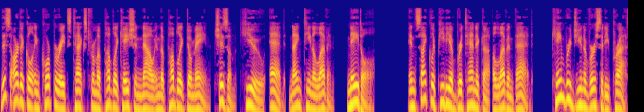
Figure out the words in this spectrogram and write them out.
This article incorporates text from a publication now in the public domain, Chisholm, Hugh, ed. 1911. Natal. Encyclopædia Britannica 11th ed. Cambridge University Press.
